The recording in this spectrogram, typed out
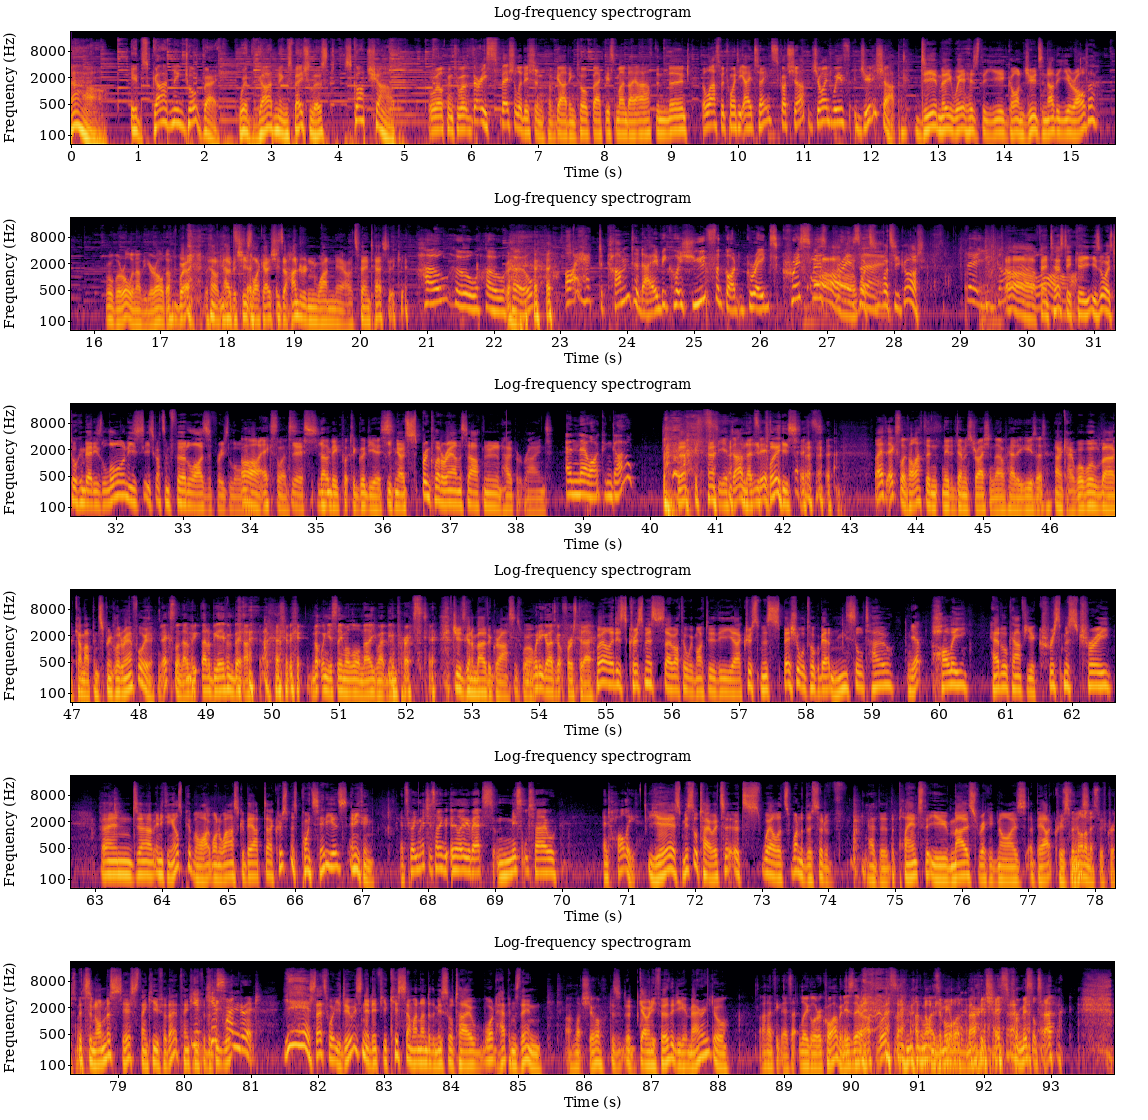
Now, it's Gardening Talkback with gardening specialist Scott Sharp. Welcome to a very special edition of Gardening Talkback this Monday afternoon. The last for 2018, Scott Sharp, joined with Judy Sharp. Dear me, where has the year gone? Jude's another year older. Well, we're all another year older. Well, oh, no, but she's like she's 101 now. It's fantastic. Ho, ho, ho, ho. I had to come today because you forgot Greg's Christmas Oh, present. what's, what's he got? There you go. Oh, fantastic! Oh. He's always talking about his lawn. He's he's got some fertiliser for his lawn. Oh, excellent. Yes, That'll you- be put to good use. You can go sprinkle it around this afternoon and hope it rains. And now I can go. You're done, that's You it. Please. That's excellent. I'll have to need a demonstration, though, of how to use it. okay, well, we'll uh, come up and sprinkle it around for you. Excellent. That'll be, that'll be even better. Not when you see my lawn, no, you won't be impressed. Jude's going to mow the grass as well. what do you guys got for us today? well, it is Christmas, so I thought we might do the uh, Christmas special. We'll talk about mistletoe. Yep. holly, how to look after your Christmas tree, and um, anything else people might want to ask about uh, Christmas, poinsettias, anything. And Scott, you mentioned something earlier about mistletoe and holly. Yes, mistletoe. It's it's well, it's one of the sort of you know the, the plants that you most recognise about Christmas. Synonymous with Christmas. It's synonymous. Yes, thank you for that. Thank you, You for the kiss big word. under it. Yes, that's what you do, isn't it? If you kiss someone under the mistletoe, what happens then? I'm not sure. Does it go any further? Do you get married or? I don't think there's that legal requirement, is there, afterwards? Otherwise, there'd be a anymore. lot of marriages from mistletoe.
